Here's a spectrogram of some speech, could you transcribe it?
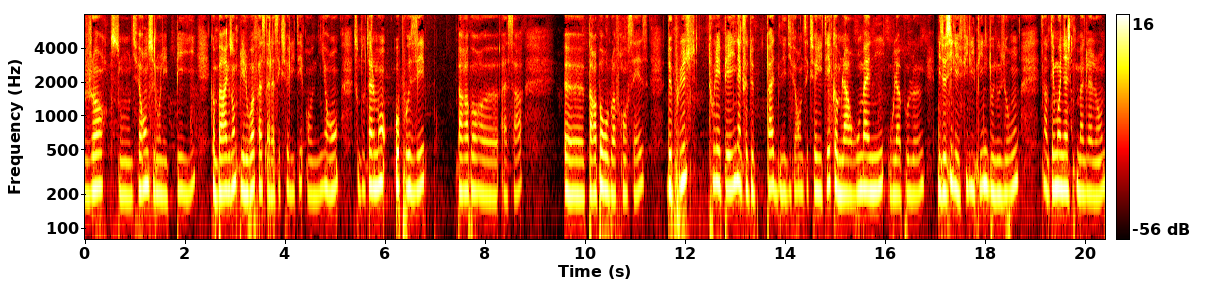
genres sont différentes selon les pays, comme par exemple les lois face à la sexualité en Iran sont totalement opposées par rapport euh, à ça, euh, par rapport aux lois françaises. De plus, tous les pays n'acceptent pas les différentes sexualités comme la Roumanie ou la Pologne, mais aussi les Philippines d'où nous aurons un témoignage de Maglaland,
